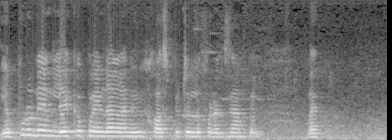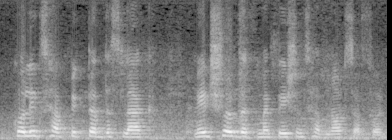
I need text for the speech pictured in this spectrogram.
ఎప్పుడు నేను లేకపోయినా కానీ హాస్పిటల్లో for example my colleagues have picked up the slack, made sure that my patients have not suffered.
